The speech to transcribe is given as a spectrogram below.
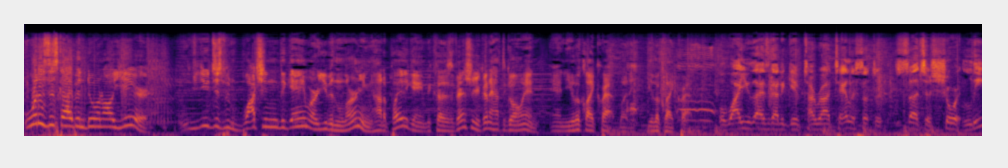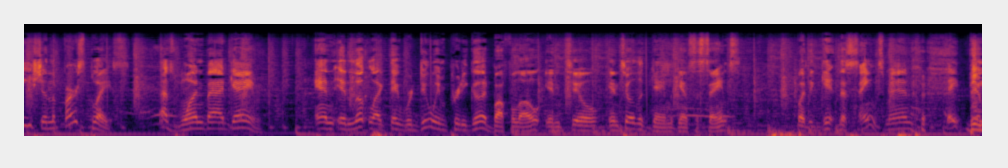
what has this guy been doing all year? You just been watching the game, or you've been learning how to play the game? Because eventually you're going to have to go in, and you look like crap, buddy. You look like crap. Well, why you guys got to give Tyrod Taylor such a such a short leash in the first place? That's one bad game, and it looked like they were doing pretty good, Buffalo, until until the game against the Saints. But to get the Saints, man, they, The, they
